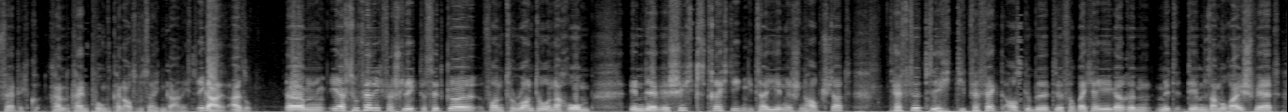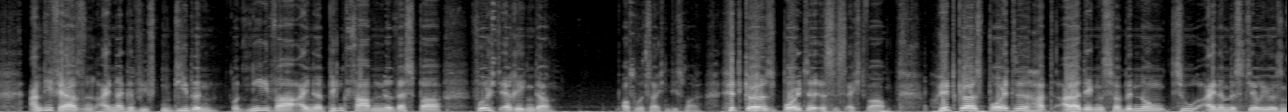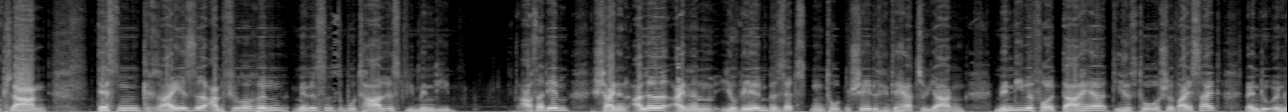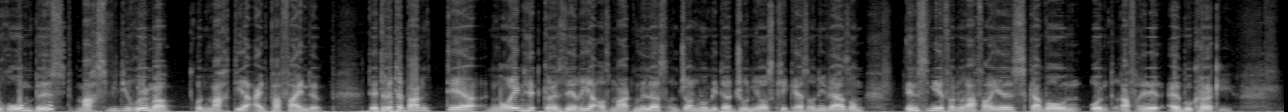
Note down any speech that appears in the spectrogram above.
Fertig. Kein, kein Punkt, kein Ausrufezeichen, gar nichts. Egal, also. Ähm, eher zufällig verschlägt das Hitgirl von Toronto nach Rom. In der geschichtsträchtigen italienischen Hauptstadt heftet sich die perfekt ausgebildete Verbrecherjägerin mit dem Samurai-Schwert an die Fersen einer gewieften Diebin. Und nie war eine pinkfarbene Vespa furchterregender. Ausrufezeichen diesmal. Hitgirls Beute, es ist echt warm. Hitgirls Beute hat allerdings Verbindung zu einem mysteriösen Clan dessen greise Anführerin mindestens so brutal ist wie Mindy. Außerdem scheinen alle einem juwelenbesetzten Totenschädel hinterher zu jagen. Mindy befolgt daher die historische Weisheit, wenn du in Rom bist, mach's wie die Römer und mach dir ein paar Feinde. Der dritte Band der neuen Hitgirl-Serie aus Mark Millers und John Romita Jr.'s Kick-Ass-Universum, inszeniert von Raphael Scavone und Raphael Albuquerque.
